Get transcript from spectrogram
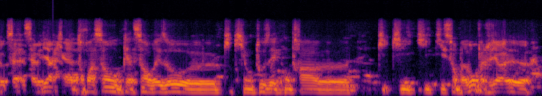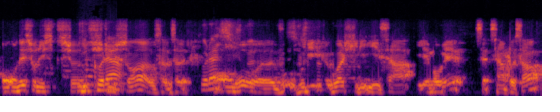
Donc ça, veut dire qu'il y a 300 ou 400 réseaux euh, qui, ont tous des contrats qui, qui, sont pas bons. Enfin, je veux dire, on est sur du, sur Nicolas, standard. en gros, vous, dites que gouache, il, est mauvais. C'est un peu ça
